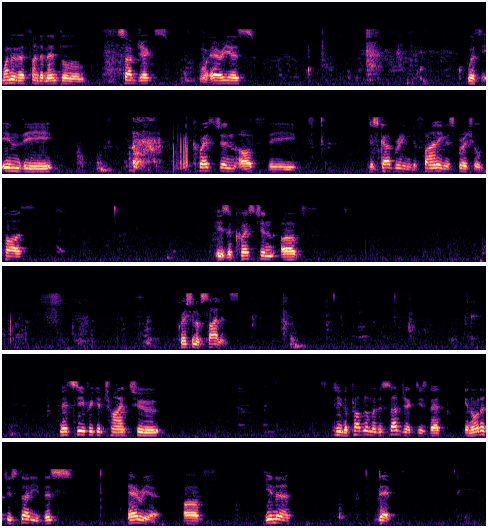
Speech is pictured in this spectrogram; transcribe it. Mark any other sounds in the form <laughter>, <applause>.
One of the fundamental subjects or areas within the question of the discovering, defining the spiritual path is a question of question of silence. Let's see if we could try to see the problem with the subject is that in order to study this area of inner depth,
